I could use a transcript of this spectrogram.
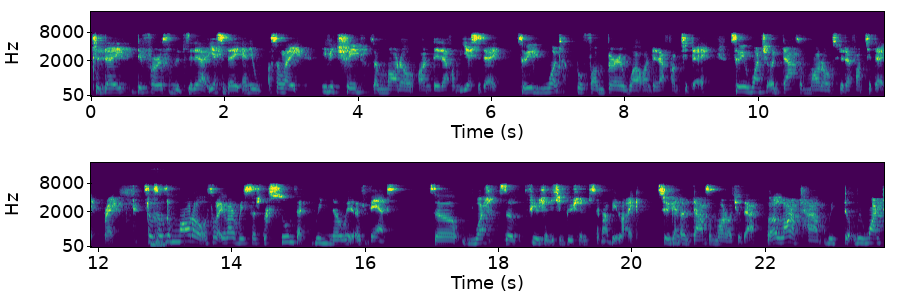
today differs from the data yesterday, and you, so like if you train the model on data from yesterday, so we won't perform very well on data from today. So we want to adapt the model to data from today, right? So mm-hmm. so the model, so like a lot of research assumes that we know in advance the what the future distributions are gonna be like. so you can adapt the model to that. But a lot of time we do, we want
